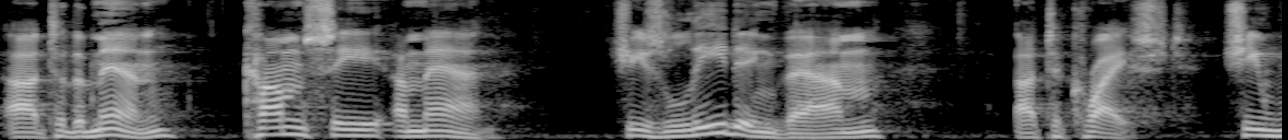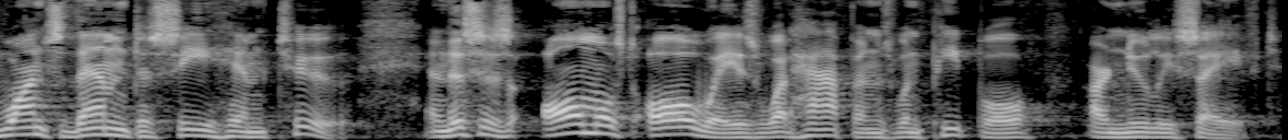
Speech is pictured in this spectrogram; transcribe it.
uh, to the men, Come see a man. She's leading them uh, to Christ. She wants them to see him too. And this is almost always what happens when people are newly saved.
